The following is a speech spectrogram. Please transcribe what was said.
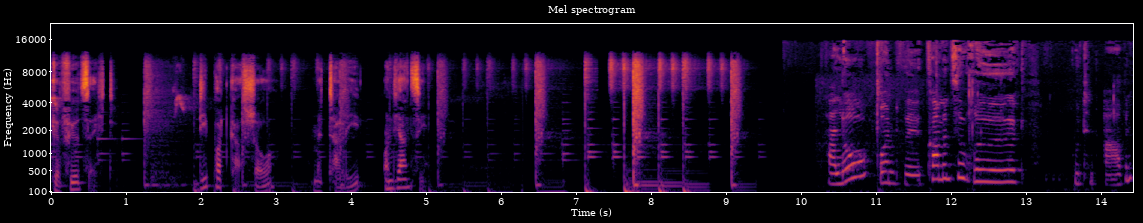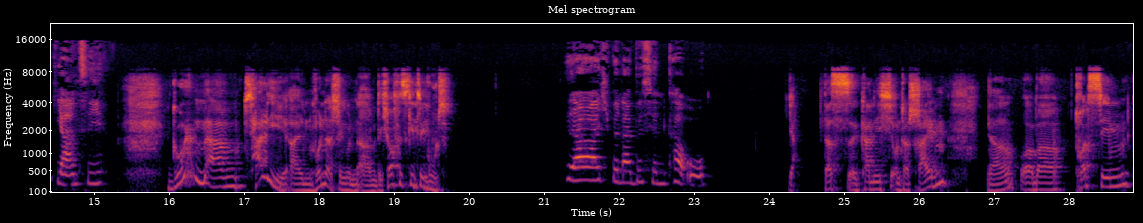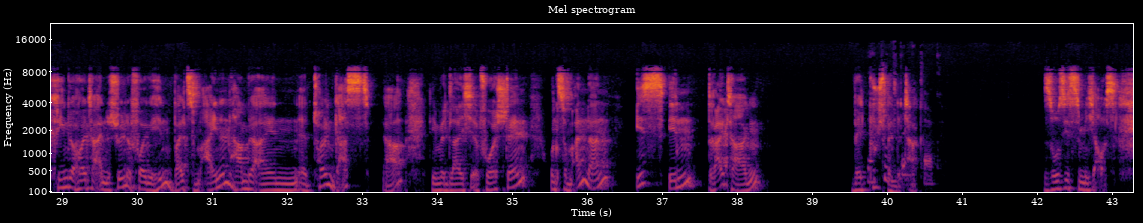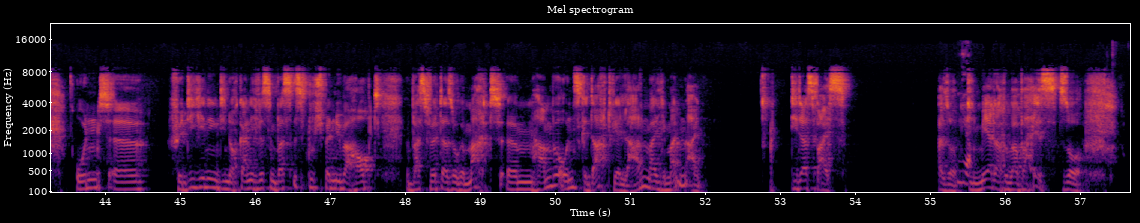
Gefühlsecht. Die Podcast-Show mit Tali und Janzi. Hallo und willkommen zurück. Guten Abend, Janzi. Guten Abend, Tali. Einen wunderschönen guten Abend. Ich hoffe, es geht dir gut. Ja, ich bin ein bisschen K.O. Ja, das äh, kann ich unterschreiben. Ja, aber trotzdem kriegen wir heute eine schöne Folge hin, weil zum einen haben wir einen äh, tollen Gast, ja, den wir gleich äh, vorstellen, und zum anderen ist in drei Tagen Weltblutspendetag. So sieht es nämlich aus. Und äh, für diejenigen, die noch gar nicht wissen, was ist Blutspende überhaupt, was wird da so gemacht, ähm, haben wir uns gedacht, wir laden mal jemanden ein, die das weiß. Also ja. die mehr darüber weiß. So.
